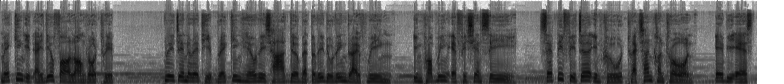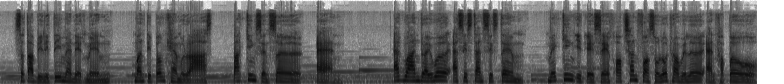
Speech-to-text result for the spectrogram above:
making it ideal for long road trips. Regenerative braking helps recharge the battery during driving, improving efficiency. Safety features include traction control, ABS, stability management, multiple cameras, parking sensor, and advanced driver assistance system, making it a safe option for solo traveler and couple.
